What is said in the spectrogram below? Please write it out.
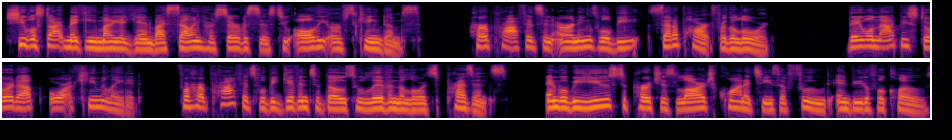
She will start making money again by selling her services to all the earth's kingdoms. Her profits and earnings will be set apart for the Lord. They will not be stored up or accumulated, for her profits will be given to those who live in the Lord's presence and will be used to purchase large quantities of food and beautiful clothes.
